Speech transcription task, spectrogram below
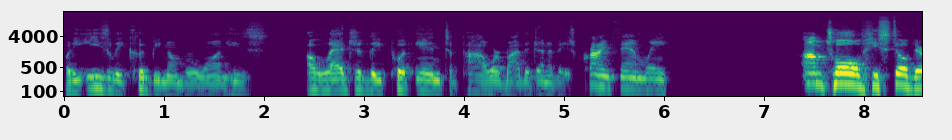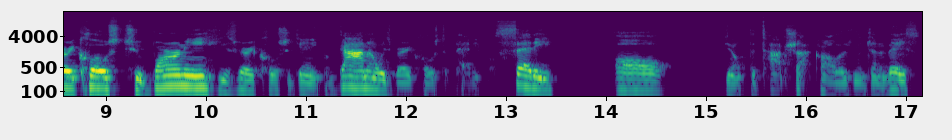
But he easily could be number one. He's allegedly put into power by the Genovese crime family. I'm told he's still very close to Barney. He's very close to Danny Pagano. He's very close to Patty Falcetti, all you know, the top shot callers in the Genovese.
